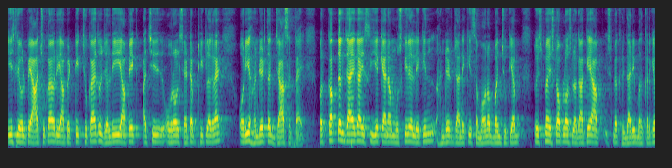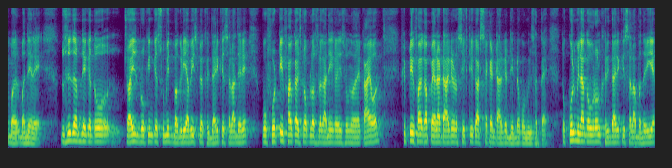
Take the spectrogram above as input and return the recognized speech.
इस लेवल पे आ चुका है और यहाँ पे टिक चुका है तो जल्दी यहाँ पे एक अच्छी ओवरऑल सेटअप ठीक लग रहा है और ये हंड्रेड तक जा सकता है। पर कब तक जाएगा इस, ये कहना मुश्किल है, लेकिन हंड्रेड जाने की संभावना बन चुकी है अब तो इसमें स्टॉप लॉस लगा के आप इसमें खरीदारी करके बने रहे। दूसरी तरफ़ देखें तो चॉइस ब्रोकिंग के सुमित बगड़िया भी इसमें खरीदारी की सलाह दे रहे वो फोर्टी का स्टॉप लॉस लगाने के लिए उन्होंने कहा है और 55 का पहला टारगेट और 60 का सेकंड टारगेट देखने को मिल सकता है। तो कुल मिलाकर ओवरऑल खरीदारी की सलाह बन रही है।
